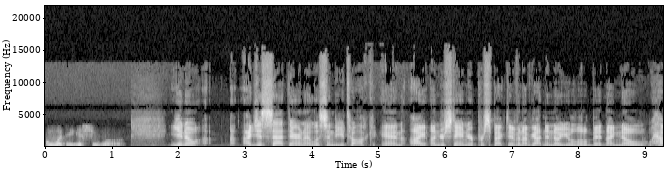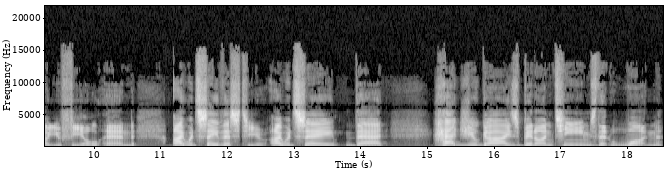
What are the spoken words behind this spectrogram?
on what the issue was. You know, I just sat there and I listened to you talk, and I understand your perspective, and I've gotten to know you a little bit, and I know how you feel. And I would say this to you I would say that had you guys been on teams that won,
